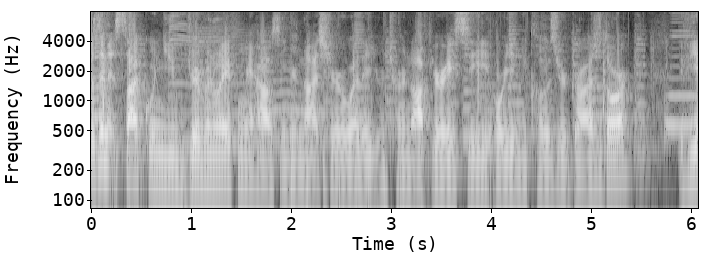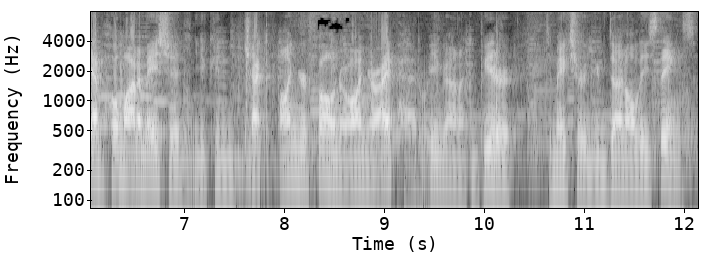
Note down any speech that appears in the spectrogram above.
Doesn't it suck when you've driven away from your house and you're not sure whether you turned off your AC or even closed your garage door? If you have home automation, you can check on your phone or on your iPad or even on a computer to make sure you've done all these things.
